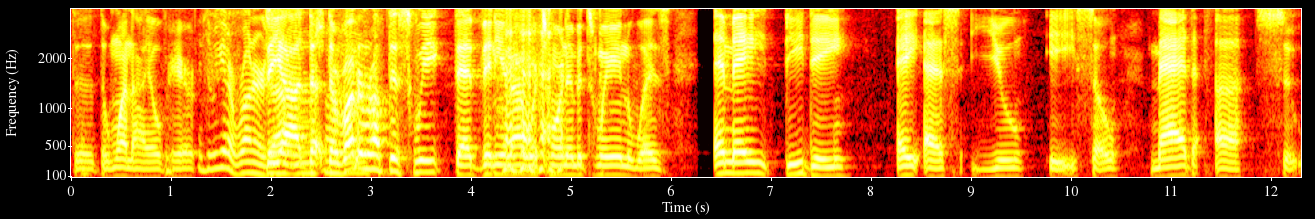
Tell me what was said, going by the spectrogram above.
the, the one eye over here. Do we get a runners The, uh, the, the runner up this week that Vinny and I were torn in between was M A D D A S U E. So Mad uh, Sue.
